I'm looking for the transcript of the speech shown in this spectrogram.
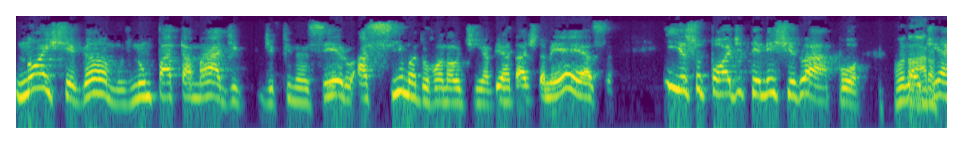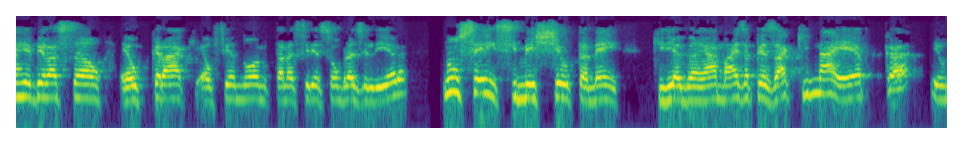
nós chegamos num patamar de, de, financeiro acima do Ronaldinho. A verdade também é essa. E isso pode ter mexido. Ah, pô, Ronaldinho claro. é a revelação, é o craque, é o fenômeno, está na seleção brasileira. Não sei se mexeu também, queria ganhar mais, apesar que na época eu,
